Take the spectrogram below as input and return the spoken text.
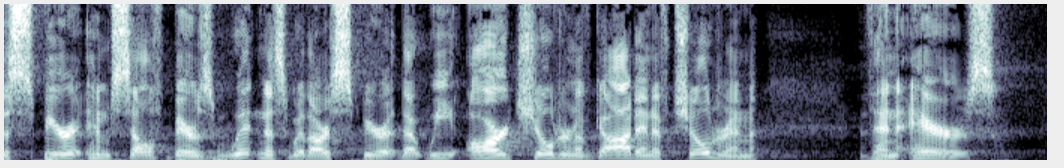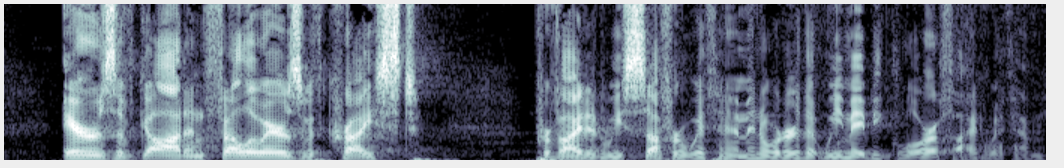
The Spirit Himself bears witness with our spirit that we are children of God, and if children, then heirs, heirs of God and fellow heirs with Christ, provided we suffer with Him in order that we may be glorified with Him.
